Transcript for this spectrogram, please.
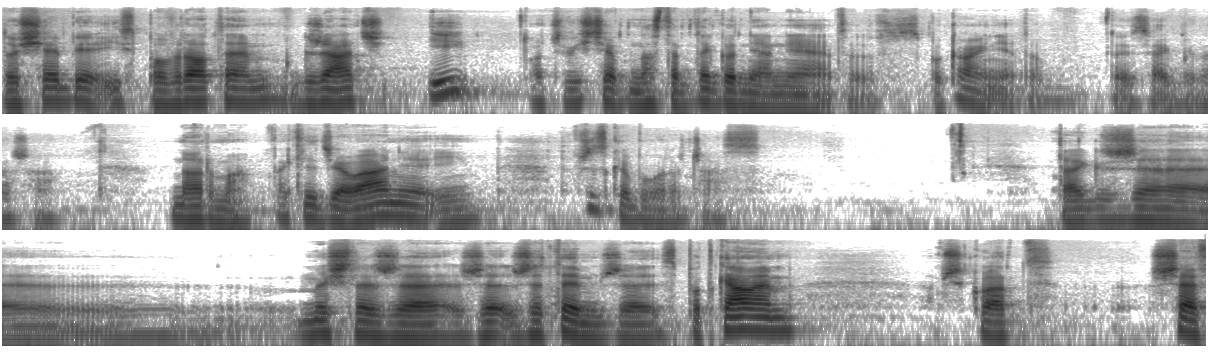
do siebie i z powrotem grzać i oczywiście następnego dnia nie, to spokojnie, to, to jest jakby nasza norma, takie działanie i wszystko było na czas. Także myślę, że, że, że tym, że spotkałem na przykład szef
